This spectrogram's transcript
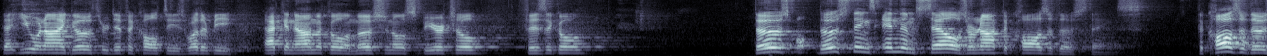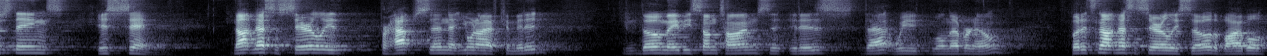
that you and I go through difficulties, whether it be economical, emotional, spiritual, physical. Those, those things in themselves are not the cause of those things. The cause of those things is sin. Not necessarily, perhaps, sin that you and I have committed, though maybe sometimes it, it is that. We will never know. But it's not necessarily so. The Bible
